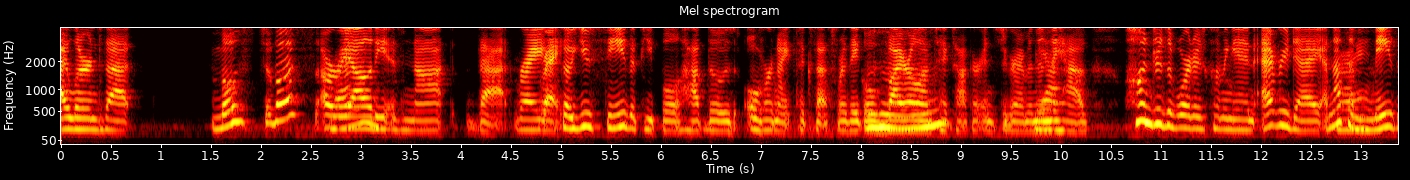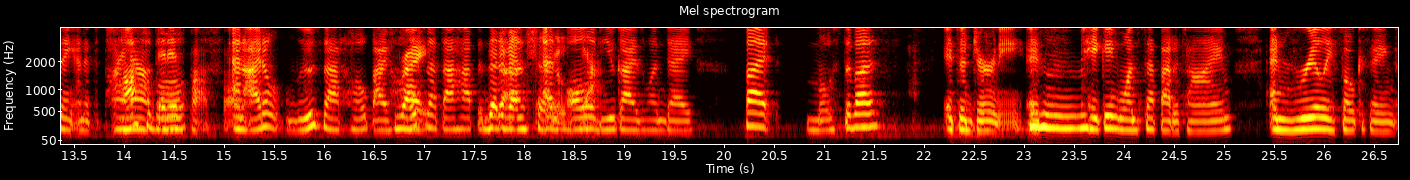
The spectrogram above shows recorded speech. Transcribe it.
I learned that most of us, our Right. reality is not that, right? Right. So you see the people have those overnight success where they go viral on TikTok or Instagram and then Mm-hmm. Yeah. they have hundreds of orders coming in every day. And that's Right. amazing and it's possible. it is possible. And I don't lose that hope. I hope that that happens That to us eventually, and all of you guys one day. But most of us, it's a journey. It's Mm-hmm. taking one step at a time and really focusing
